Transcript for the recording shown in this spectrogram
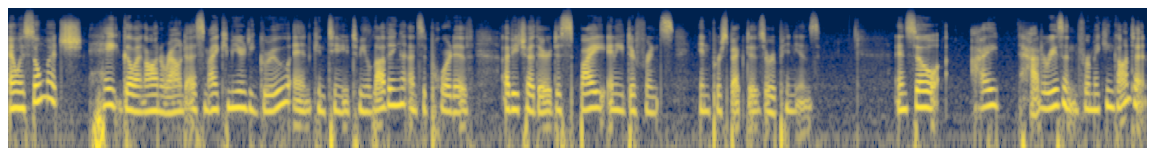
And with so much hate going on around us, my community grew and continued to be loving and supportive of each other despite any difference in perspectives or opinions. And so I had a reason for making content.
